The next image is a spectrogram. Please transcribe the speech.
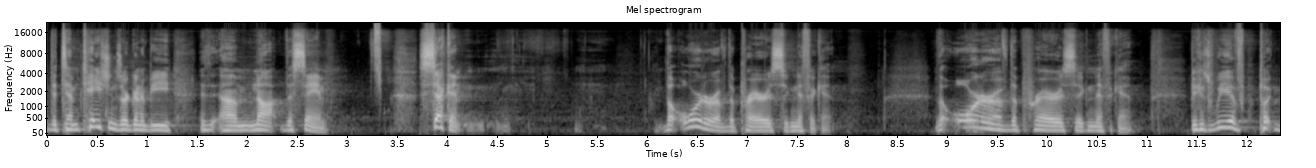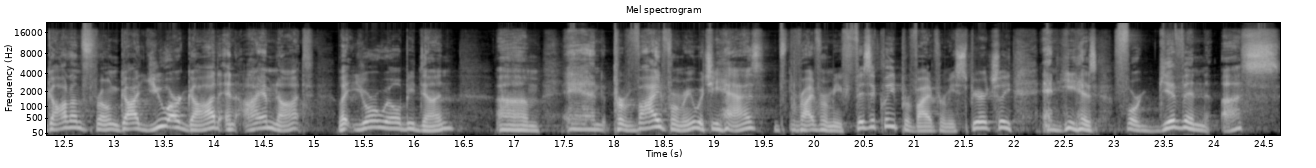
the temptations are going to be um, not the same. Second, the order of the prayer is significant. The order of the prayer is significant because we have put God on the throne. God, you are God and I am not. Let your will be done. Um, and provide for me, which He has, provide for me physically, provide for me spiritually, and He has forgiven us.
